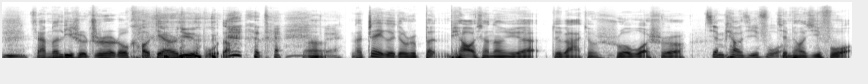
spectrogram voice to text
嗯，咱们历史知识都靠电视剧补的。对，嗯对，那这个就是本票，相当于对吧？就是说我是见票即付。见票即付。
